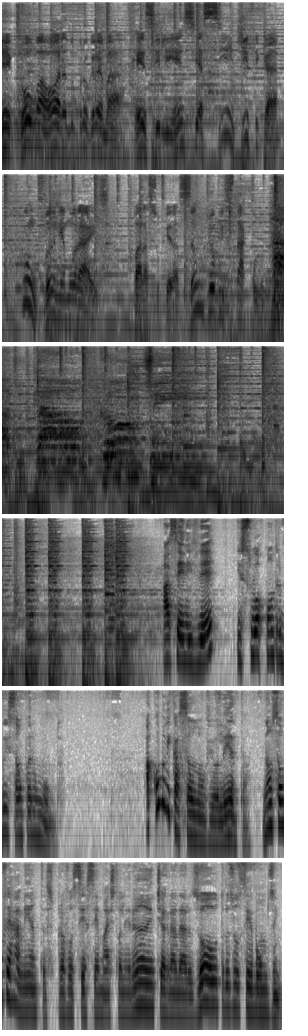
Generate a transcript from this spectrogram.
Chegou a hora do programa Resiliência Científica com Vânia Moraes para a superação de obstáculos. Rádio Cloud Coaching. A CNV e sua contribuição para o mundo. A comunicação não violenta não são ferramentas para você ser mais tolerante, agradar os outros ou ser bonzinho.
